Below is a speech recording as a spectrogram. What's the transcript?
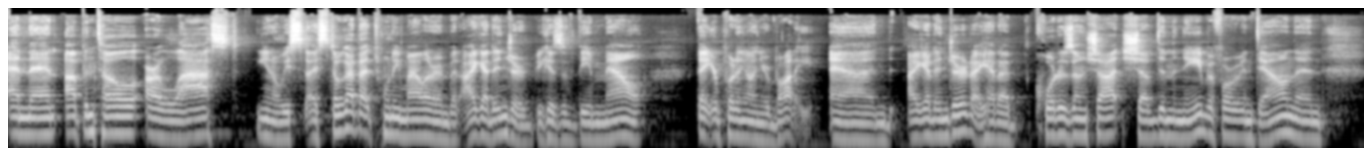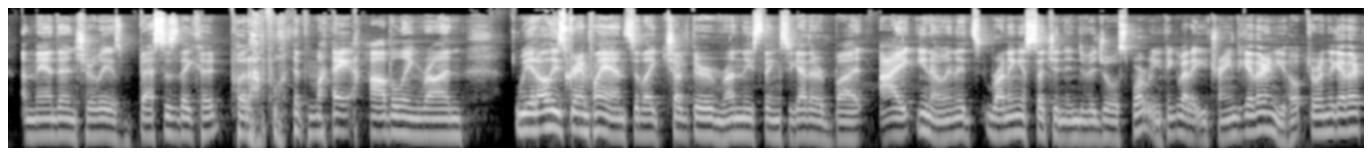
And then up until our last, you know, we I still got that 20 miler in, but I got injured because of the amount that you're putting on your body. And I got injured. I had a cortisone shot shoved in the knee before we went down and Amanda and Shirley, as best as they could, put up with my hobbling run. We had all these grand plans to like chug through and run these things together, but I, you know, and it's running is such an individual sport. When you think about it, you train together and you hope to run together,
